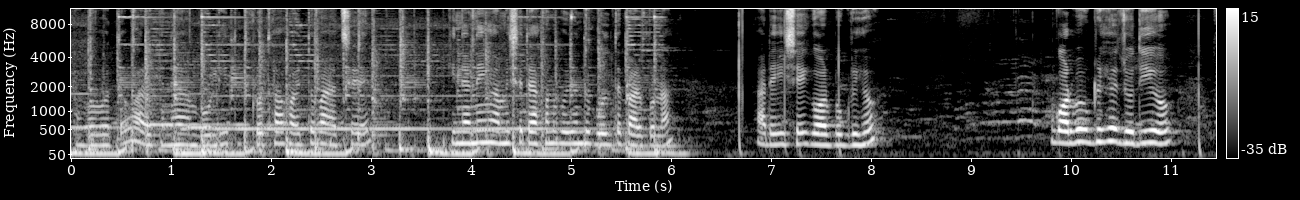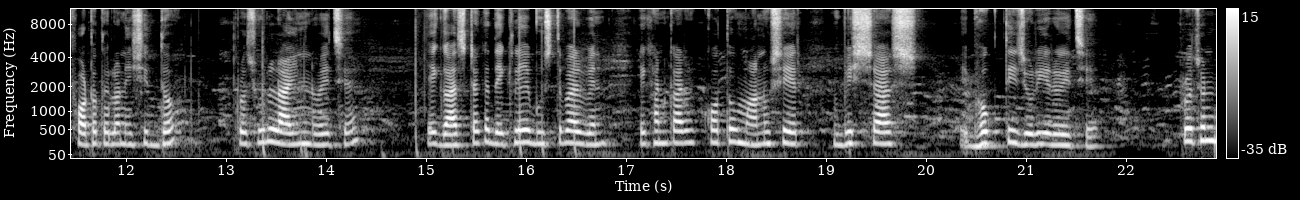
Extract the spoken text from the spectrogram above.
সম্ভবত, আর এখানে বলি প্রথা হয়তো বা আছে কিনা নেই, আমি সেটা এখনও পর্যন্ত বলতে পারব না। আর এই সেই গর্ভগৃহ। গর্ভগৃহে যদিও ফটো তোলা নিষিদ্ধ, প্রচুর লাইন রয়েছে। এই গাছটাকে দেখলেই বুঝতে পারবেন এখানকার কত মানুষের বিশ্বাস ভক্তি জড়িয়ে রয়েছে। প্রচণ্ড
